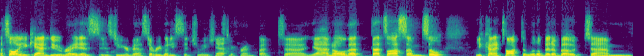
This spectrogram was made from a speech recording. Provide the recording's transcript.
that's all you can do, right? Is is do your best. Everybody's situation is Yeah. different, but uh, yeah, no, that that's awesome. So you kind of talked a little bit about um,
